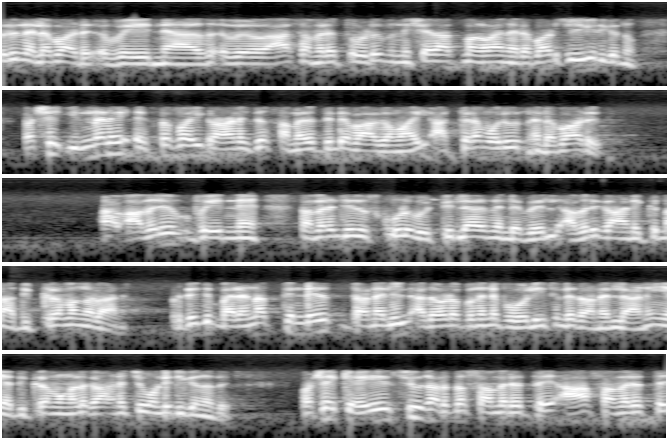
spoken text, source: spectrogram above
ഒരു നിലപാട് പിന്നെ ആ സമരത്തോട് നിഷേധാത്മകമായ നിലപാട് സ്വീകരിക്കുന്നു. പക്ഷെ ഇന്നലെ എസ് എഫ് ഐ കാണിച്ച സമരത്തിന്റെ ഭാഗമായി അത്തരം ഒരു നിലപാട്. അവർ പിന്നെ സമരം ചെയ്ത് സ്കൂൾ വിട്ടില്ല എന്നതിന്റെ പേരിൽ അവർ കാണിക്കുന്ന അതിക്രമങ്ങളാണ്. പ്രത്യേകിച്ച് ഭരണത്തിന്റെ തണലിൽ അതോടൊപ്പം തന്നെ പോലീസിന്റെ തണലിലാണ് ഈ അതിക്രമങ്ങൾ കാണിച്ചുകൊണ്ടിരിക്കുന്നത് പക്ഷേ കെ എസ് യു നടന്ന സമരത്തെ ആ സമരത്തെ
